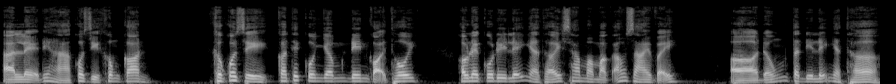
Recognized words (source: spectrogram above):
À Lệ đấy hả, có gì không con? Không có gì, con thấy cô Nhâm nên gọi thôi. Hôm nay cô đi lễ nhà thờ sao mà mặc áo dài vậy? Ờ đúng, ta đi lễ nhà thờ.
